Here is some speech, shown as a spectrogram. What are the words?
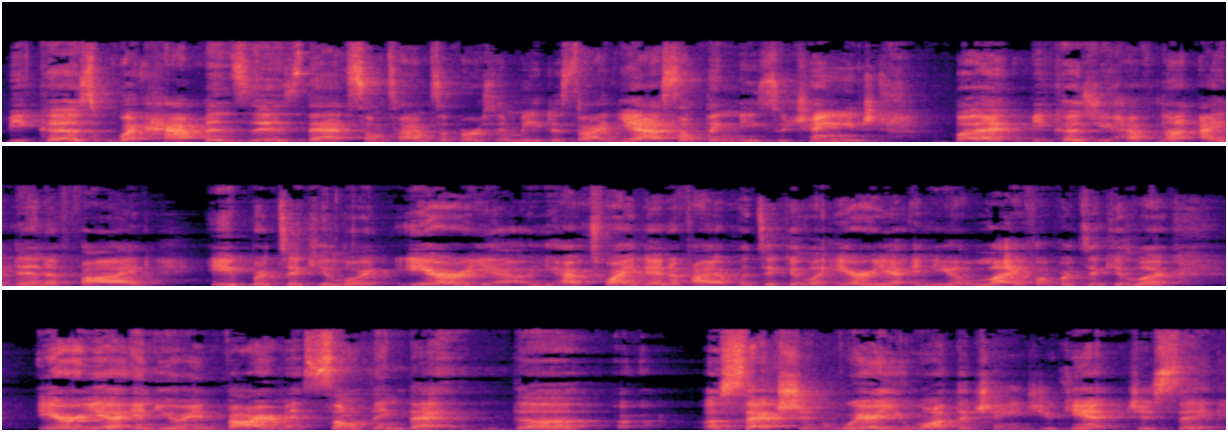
Because what happens is that sometimes a person may decide, yeah, something needs to change, but because you have not identified a particular area, you have to identify a particular area in your life, a particular area in your environment, something that the a section where you want the change. You can't just say,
